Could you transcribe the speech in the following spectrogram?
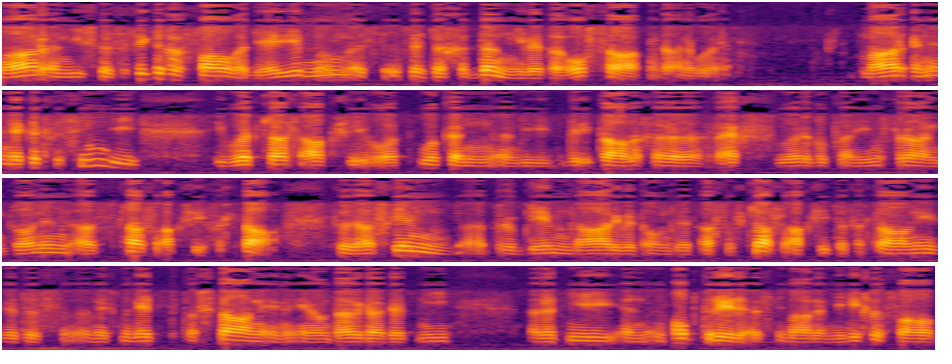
Maar in die spesifieke geval wat jy hier noem is dit 'n geding, jy weet 'n hofsaak met ander woorde. Maar en, en ek het gesien die die woordklas aksie word ook in in die Britse regswoordeboek van Instra en Gonen as klasaksie vertaal. So daar's geen uh, probleem daar, jy weet om dit as 'n klasaksie te vertaal nie. Dit is mens moet net verstaan en, en onthou dat dit nie dat dit nie 'n optrede is nie, maar in hierdie geval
